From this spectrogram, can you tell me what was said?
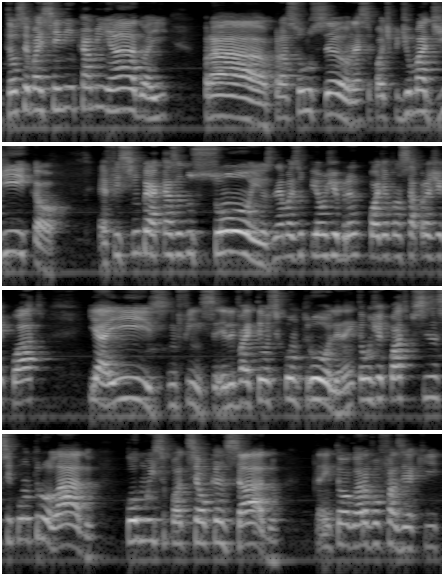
Então você vai sendo encaminhado aí para a solução, né? Você pode pedir uma dica, ó. F5 é a casa dos sonhos, né? Mas o peão G branco pode avançar para G4 e aí, enfim, ele vai ter esse controle, né? Então o G4 precisa ser controlado. Como isso pode ser alcançado? Né? Então agora eu vou fazer aqui,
